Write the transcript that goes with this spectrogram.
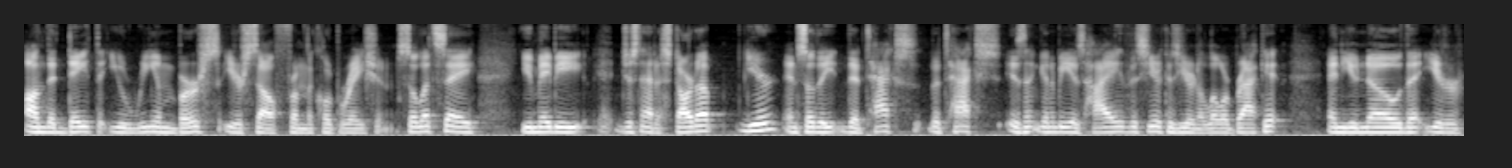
on the date that you reimburse yourself from the corporation. So let's say you maybe just had a startup year, and so the the tax the tax isn't going to be as high this year because you're in a lower bracket, and you know that you're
